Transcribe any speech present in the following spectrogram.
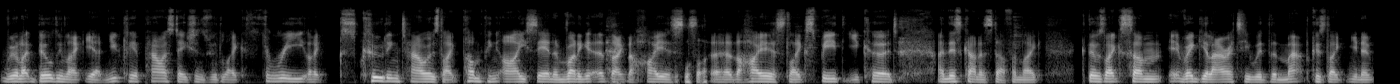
we were like building like yeah nuclear power stations with like three like cooling towers like pumping ice in and running it at like the highest uh, the highest like speed that you could and this kind of stuff. And like there was like some irregularity with the map because like you know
